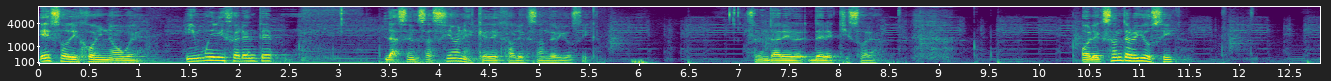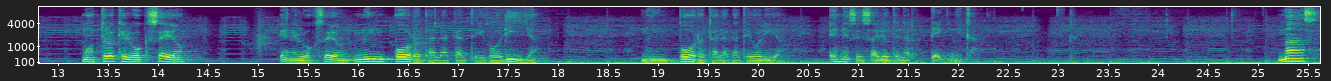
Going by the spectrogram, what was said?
Eso dijo Inoue, y muy diferente las sensaciones que deja Alexander Yusik frente a Derek Chisora. Alexander Yusik mostró que el boxeo, en el boxeo, no importa la categoría, no importa la categoría, es necesario tener técnica. Más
